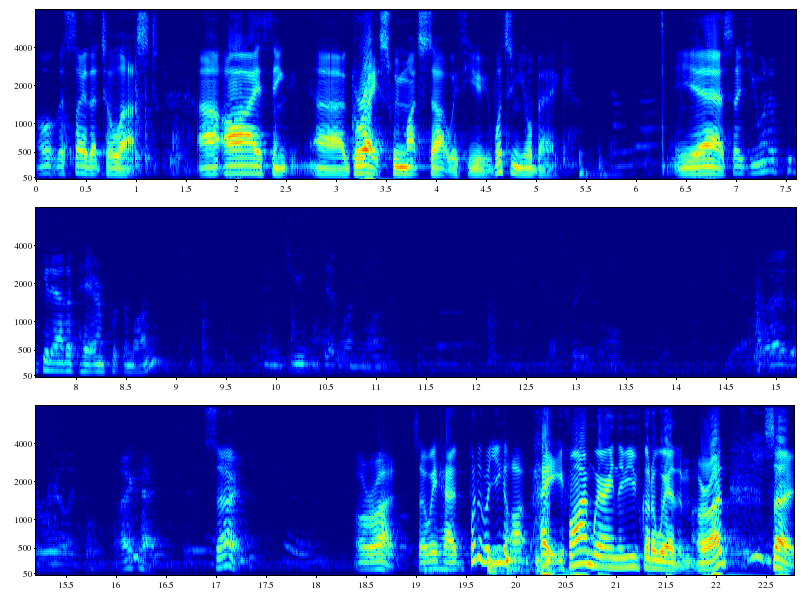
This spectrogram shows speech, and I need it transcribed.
Oh, let's save that till last. Uh, I think, uh, Grace, we might start with you. What's in your bag? Yeah, so do you want to put, get out a pair and put them on? You can choose whichever one you want. Those are really cool. Okay, so. All right, so we have put them. You, uh, hey, if I'm wearing them, you've got to wear them. All right. So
